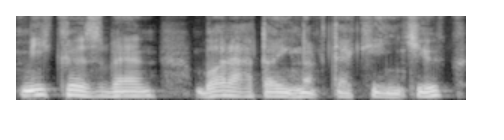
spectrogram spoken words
miközben barátainknak tekintjük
